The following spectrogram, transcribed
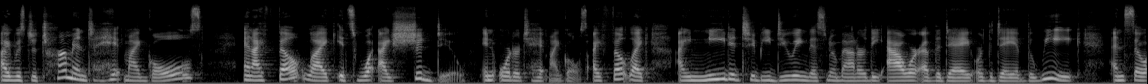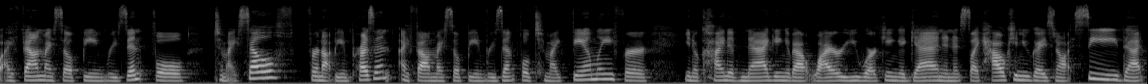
I was determined to hit my goals and I felt like it's what I should do in order to hit my goals. I felt like I needed to be doing this no matter the hour of the day or the day of the week. And so I found myself being resentful to myself for not being present. I found myself being resentful to my family for, you know, kind of nagging about why are you working again? And it's like, how can you guys not see that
